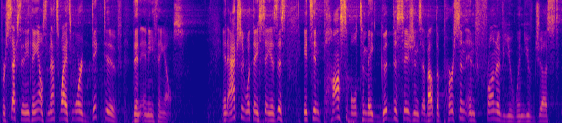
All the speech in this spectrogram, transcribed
for sex than anything else, and that's why it's more addictive than anything else. And actually, what they say is this it's impossible to make good decisions about the person in front of you when you've just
